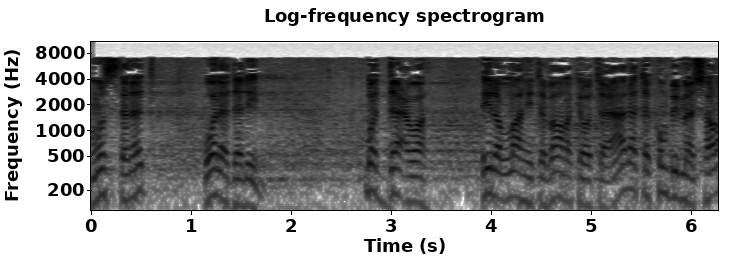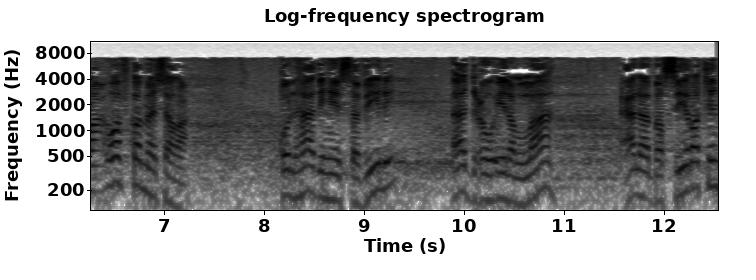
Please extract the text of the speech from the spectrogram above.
مستند ولا دليل. والدعوة إلى الله تبارك وتعالى تكون بما شرع وفق ما شرع. قل هذه سبيلي أدعو إلى الله على بصيرة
